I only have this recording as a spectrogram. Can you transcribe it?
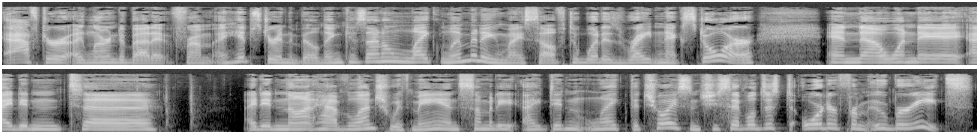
after I learned about it from a hipster in the building because I don't like limiting myself to what is right next door. And uh, one day I didn't. Uh, I did not have lunch with me, and somebody I didn't like the choice, and she said, "Well, just order from Uber Eats."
